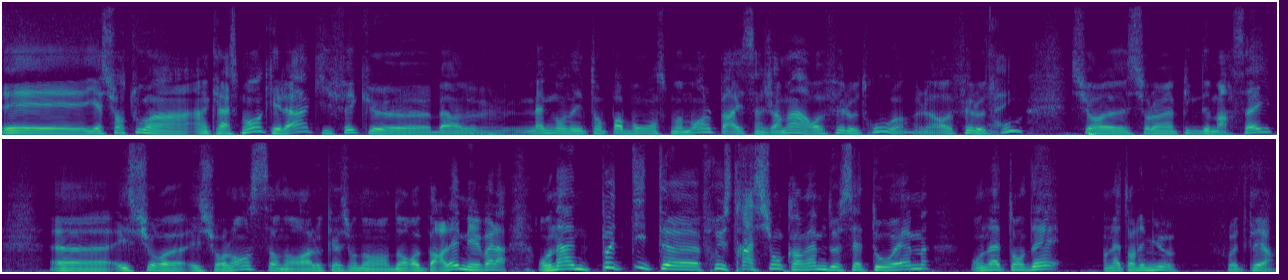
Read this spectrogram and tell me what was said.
Et il y a surtout un, classement qui est là, qui fait que ben, même en n'étant pas bon en ce moment, le Paris Saint-Germain a refait le trou, hein, a refait le trou sur, euh, sur l'Olympique de Marseille et, sur, et sur Lens. On aura l'occasion d'en reparler. Mais voilà, on a une petite frustration quand même de cet OM. On attendait, on attendait mieux, faut être clair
